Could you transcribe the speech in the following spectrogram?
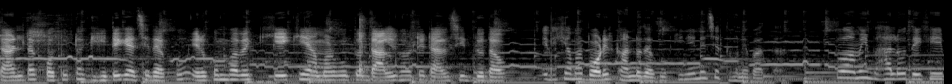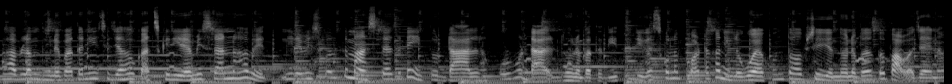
ডালটা কতটা ঘেটে গেছে দেখো এরকম ভাবে কে কে আমার মতো ডাল ঘটে ডাল সিদ্ধ দাও। এদিকে আমার বরের কাণ্ড দেখো, কিনে এনেছে ধনে পাতা তো আমি ভালো দেখেই ভাবলাম ধনে পাতা নিয়েছে। যা হোক, আজকে নিরামিষ রান্না হবে। নিরামিষ বলতে মাছ টাছ নেই, তো ডাল করব, ডাল, ধনে পাতা দিয়ে। তো জিজ্ঞাসা করলাম, ক টাকা নিল গো? এখন তো অফ সিজন ধনে পাতা তো পাওয়া যায় না।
